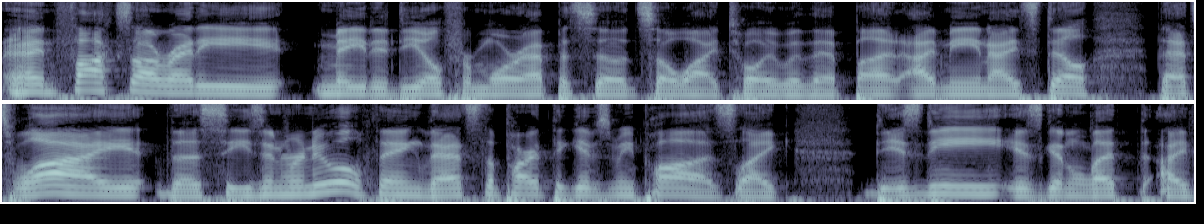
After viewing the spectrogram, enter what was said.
and Fox already made a deal for more episodes, so why toy with it? But I mean, I still that's why the season renewal thing. That's the part that gives me pause. Like Disney is gonna let. I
